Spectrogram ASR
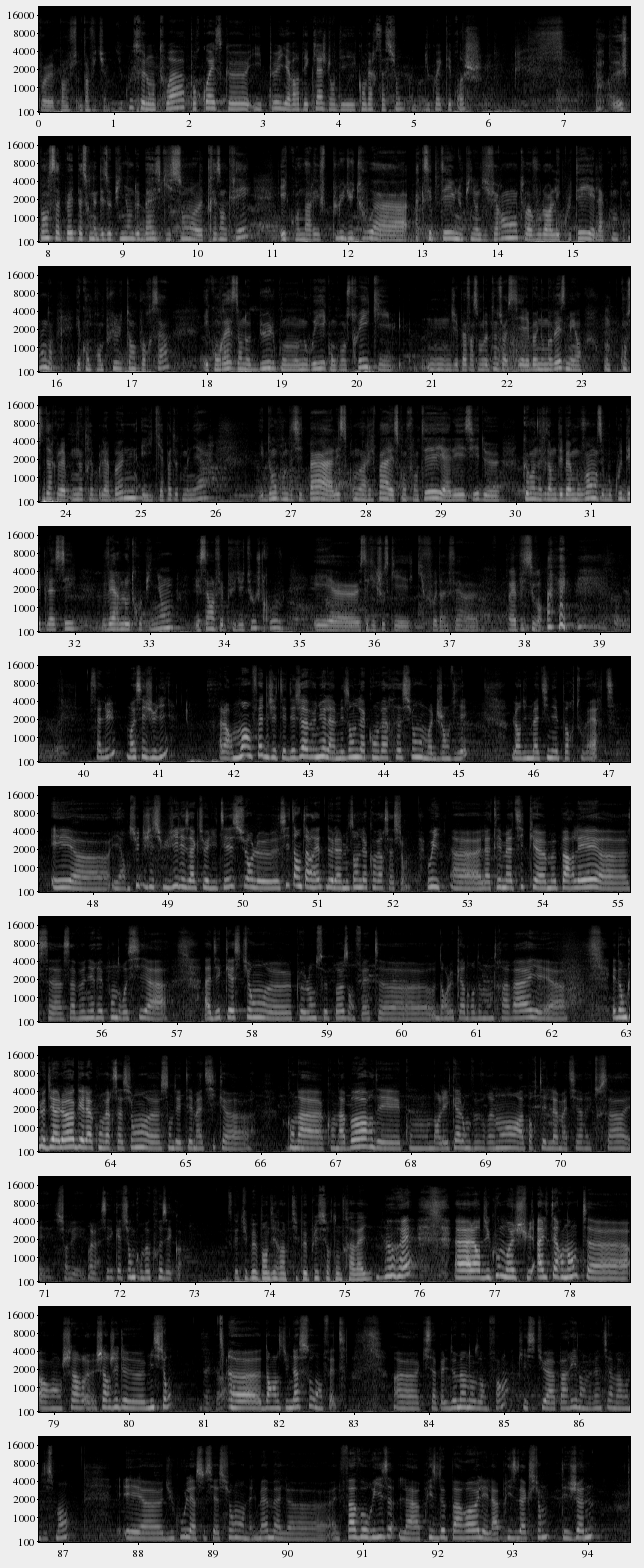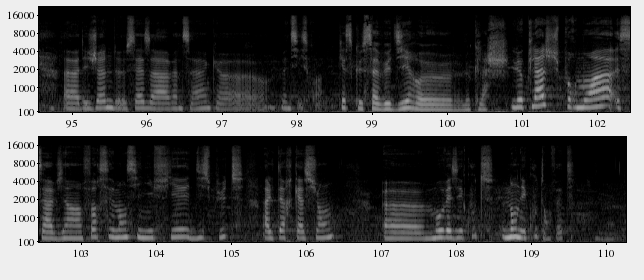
Pour dans le futur. Du coup, selon toi, pourquoi est-ce qu'il peut y avoir des clashs dans des conversations du coup avec tes proches? Je pense que ça peut être parce qu'on a des opinions de base qui sont très ancrées et qu'on n'arrive plus du tout à accepter une opinion différente ou à vouloir l'écouter et la comprendre et qu'on prend plus le temps pour ça et qu'on reste dans notre bulle, qu'on nourrit et qu'on construit, qui mm, j'ai pas forcément d'opinion sur si elle est bonne ou mauvaise, mais on, on considère que la notre est la bonne et qu'il n'y a pas d'autre manière. Et donc on décide pas, on n'arrive pas à aller se confronter et à aller essayer de, comme on a fait dans le débat mouvant, on s'est beaucoup déplacé vers l'autre opinion. Et ça, on le fait plus du tout, je trouve. Et euh, c'est quelque chose qu'il faudrait faire euh, plus souvent. Salut, moi c'est Julie. Alors moi en fait j'étais déjà venue à la maison de la conversation au mois de janvier lors d'une matinée porte ouverte et, euh, et, ensuite, j'ai suivi les actualités sur le site internet de la Maison de la Conversation. Oui, euh, la thématique euh, me parlait, ça, venait répondre aussi à, des questions que l'on se pose en fait dans le cadre de mon travail. Et, donc, le dialogue et la conversation sont des thématiques qu'on aborde et dans lesquelles on veut vraiment apporter de la matière et tout ça. Et voilà, c'est des questions qu'on veut creuser quoi. Est-ce que tu peux m'en dire un petit peu plus sur ton travail? Ouais. Euh, alors du coup, moi, je suis alternante euh, en char chargée de mission euh, dans une asso en fait, euh, qui s'appelle Demain nos enfants, qui est située à Paris dans le 20e arrondissement. Et euh, du coup, l'association en elle-même, elle, euh, elle favorise la prise de parole et la prise d'action des jeunes euh, des jeunes de 16 à 25, euh, 26 quoi. Qu'est-ce que ça veut dire euh, le clash? Le clash pour moi, ça vient forcément signifier dispute, altercation, euh, mauvaise écoute, non-écoute en fait.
